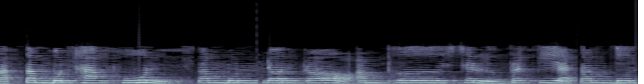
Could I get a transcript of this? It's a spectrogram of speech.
กับตำบลทางพูน ตำบลดอนรออำเภอเฉลิมพระเกียรติ ตำบล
